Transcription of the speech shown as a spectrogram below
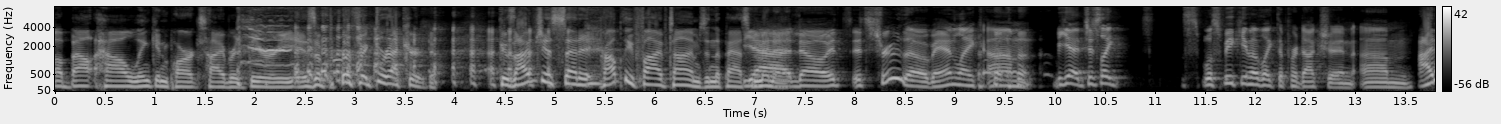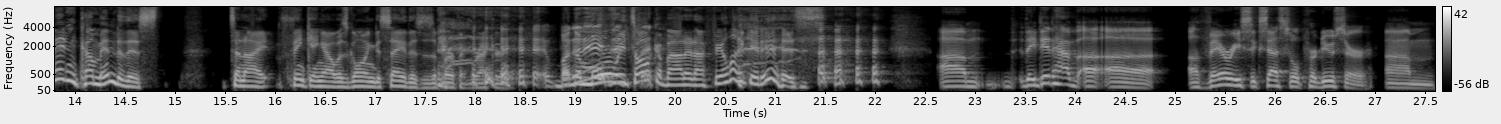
about how Linkin Park's Hybrid Theory is a perfect record? Because I've just said it probably five times in the past yeah, minute. no, it's it's true though, man. Like, um, yeah, just like, well, speaking of like the production, um, I didn't come into this tonight thinking I was going to say this is a perfect record. but, But the more is, we talk about it, I feel like it is. um, they did have a a, a very successful producer um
